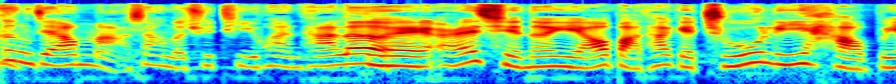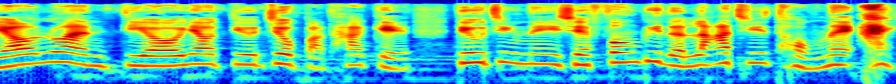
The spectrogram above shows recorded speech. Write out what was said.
更加要马上的去替换它了。对，而且呢，也要把它给处理好，不要乱丢。要丢就把它给丢进那些封闭的垃圾桶内。哎，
